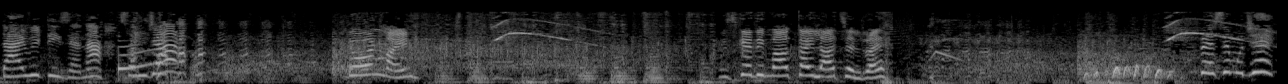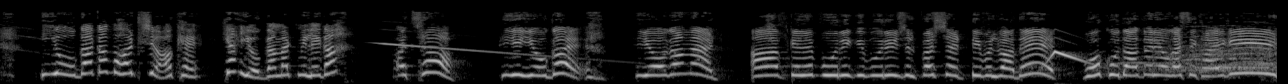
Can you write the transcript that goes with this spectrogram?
डायबिटीज़ है ना समझा? डोंट माइंड इसके दिमाग का इलाज चल रहा है। वैसे मुझे योगा का बहुत शौक है। क्या योगा मैट मिलेगा? अच्छा ये योगा है। Yoga mat. आपके लिए पूरी की पूरी शिल्पा शेट्टी बुलवा दे। वो खुद आकर योगा सिखाएगी।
